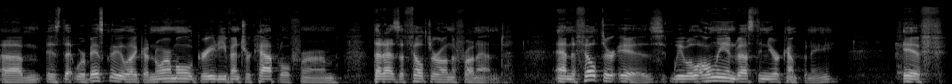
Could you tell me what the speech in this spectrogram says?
um, is that we're basically like a normal, greedy venture capital firm that has a filter on the front end. And the filter is we will only invest in your company if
